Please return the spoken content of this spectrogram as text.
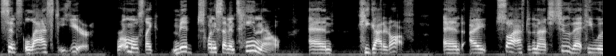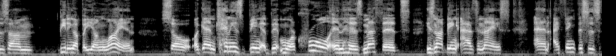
since last year. We're almost like mid 2017 now and he got it off. And I saw after the match too that he was um, beating up a young lion. So again, Kenny's being a bit more cruel in his methods. He's not being as nice, and I think this is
